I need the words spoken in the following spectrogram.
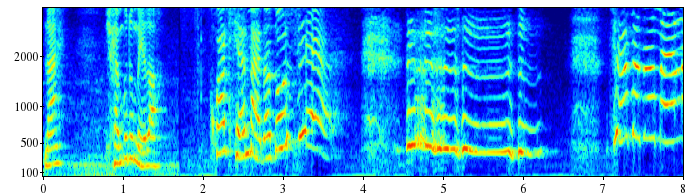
来，全部都没了。花钱买的东西，全部都没了。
